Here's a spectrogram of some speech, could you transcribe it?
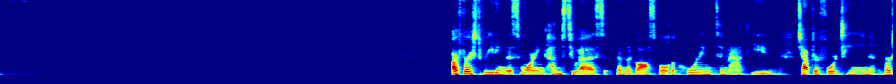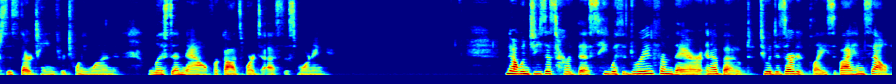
Our first reading this morning comes to us from the Gospel according to Matthew, chapter 14, verses 13 through 21. Listen now for God's word to us this morning. Now, when Jesus heard this, he withdrew from there in a boat to a deserted place by himself.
